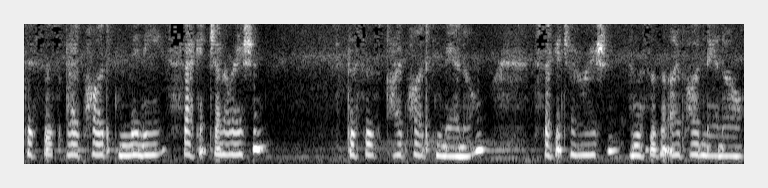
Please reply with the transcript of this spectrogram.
This is iPod mini second generation. This is iPod nano second generation, and this is an iPod Nano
